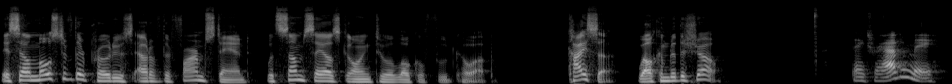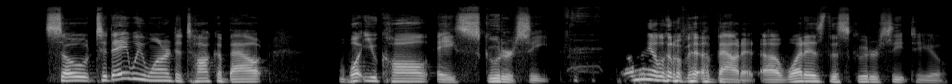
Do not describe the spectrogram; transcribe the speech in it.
They sell most of their produce out of their farm stand, with some sales going to a local food co op. Kaisa, welcome to the show. Thanks for having me. So, today we wanted to talk about what you call a scooter seat. Tell me a little bit about it. Uh, what is the scooter seat to you?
